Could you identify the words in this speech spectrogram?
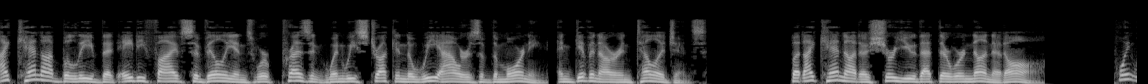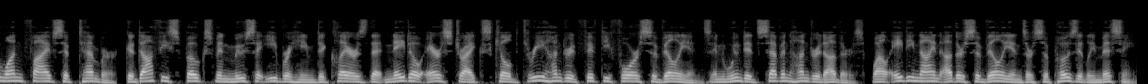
I cannot believe that 85 civilians were present when we struck in the wee hours of the morning, and given our intelligence. But I cannot assure you that there were none at all. 15 September, Gaddafi spokesman Musa Ibrahim declares that NATO airstrikes killed 354 civilians and wounded 700 others, while 89 other civilians are supposedly missing.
